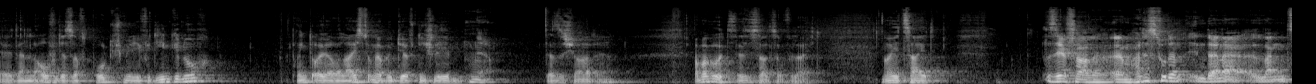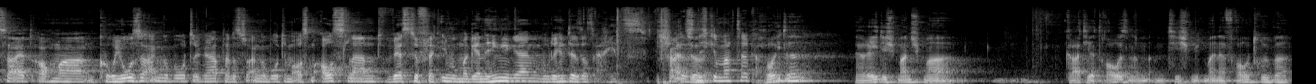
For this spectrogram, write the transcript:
äh, dann laufen, das aufs Brot geschmiert, ihr verdient genug, bringt eure Leistung, aber ihr dürft nicht leben. Ja. Das ist schade. Ja? Aber gut, das ist halt so vielleicht. Neue Zeit. Sehr schade. Ähm, hattest du dann in deiner langen Zeit auch mal kuriose Angebote gehabt? Hattest du Angebote aus dem Ausland? Wärst du vielleicht irgendwo mal gerne hingegangen, wo du hinterher sagst, ach jetzt, schade, also, dass ich nicht gemacht habe? Heute rede ich manchmal, gerade hier draußen am, am, Tisch mit meiner Frau drüber.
